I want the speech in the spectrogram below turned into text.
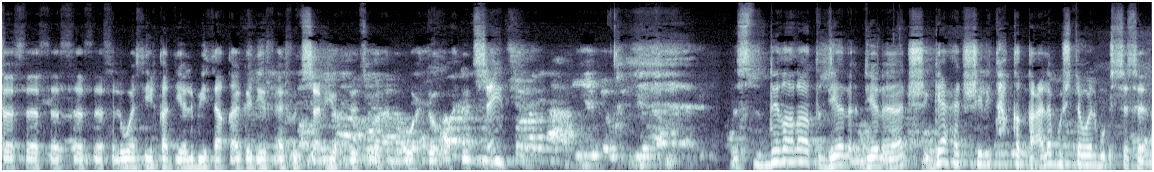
في, في, في, في, في, في الوثيقه ديال ميثاق اكادير في 1991 النضالات ديال ديال هادشي كاع هادشي اللي تحقق على مستوى المؤسسات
